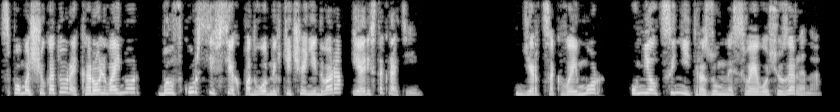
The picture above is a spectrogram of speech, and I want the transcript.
с помощью которой король Вайнор был в курсе всех подводных течений двора и аристократии. Герцог Веймор умел ценить разумность своего сюзерена,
